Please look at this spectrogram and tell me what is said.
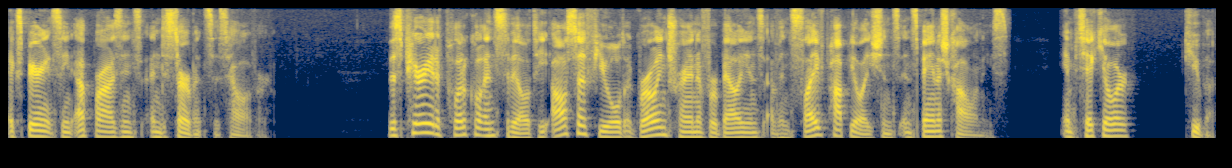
experiencing uprisings and disturbances, however. This period of political instability also fueled a growing trend of rebellions of enslaved populations in Spanish colonies, in particular, Cuba.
